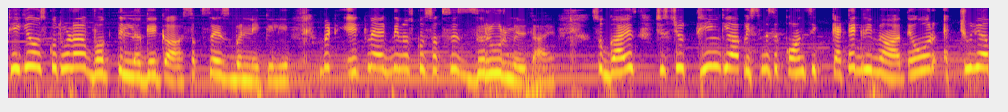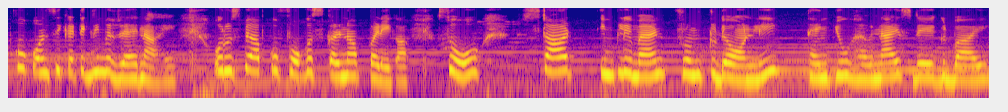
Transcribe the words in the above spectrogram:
ठीक है, उसको थोड़ा वक्त लगेगा सक्सेस बनने के लिए बट एक ना एक दिन उसको सक्सेस ज़रूर मिलता है। सो गाइज़ जिस यू थिंक कि आप इसमें से कौन सी कैटेगरी में आते हो और एक्चुअली आपको कौन सी कैटेगरी में रहना है और उस पर आपको फोकस करना पड़ेगा। So start implement from today only Thank you. Have a nice day. Goodbye.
